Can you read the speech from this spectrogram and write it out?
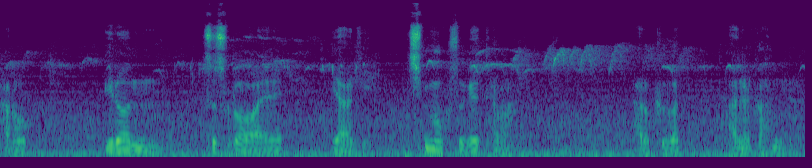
바로 이런 스스로와의 이야기, 침묵 속의 대화. 바로 그것 아닐까 합니다.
